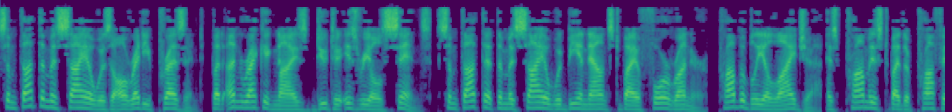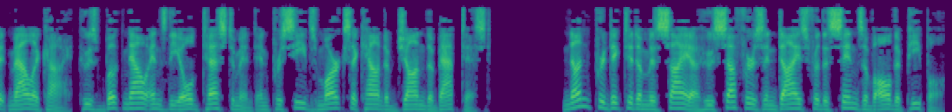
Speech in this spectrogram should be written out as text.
Some thought the Messiah was already present, but unrecognized due to Israel's sins. Some thought that the Messiah would be announced by a forerunner, probably Elijah, as promised by the prophet Malachi, whose book now ends the Old Testament and precedes Mark's account of John the Baptist. None predicted a Messiah who suffers and dies for the sins of all the people.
